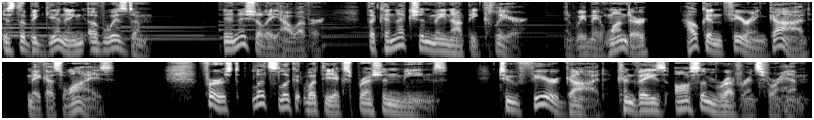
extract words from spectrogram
is the beginning of wisdom. Initially, however, the connection may not be clear, and we may wonder, how can fearing God make us wise? First, let's look at what the expression means. To fear God conveys awesome reverence for Him,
